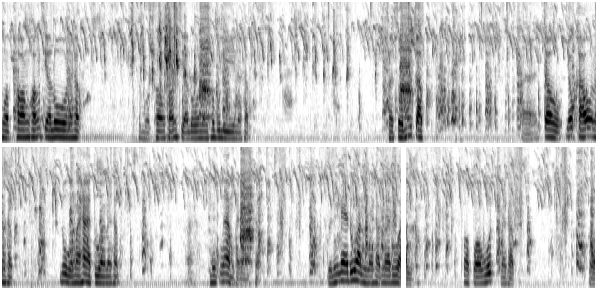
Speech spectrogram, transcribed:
มวกทองของเสียโลนะครับฉมวกทองของเสียโลนนทบุรีนะครับ ผสมกับเจ้ายกเขานะครับ ลูกออกมาห้าตัวนะครับ มุกง่ามขนาดครับ ตัวนี้แม่ด้วนนะครับ แม่ด้วนพ่อปอวุฒนะครับ ก็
